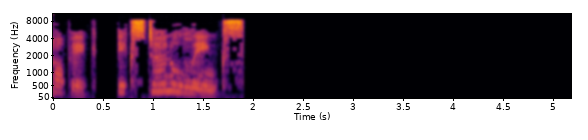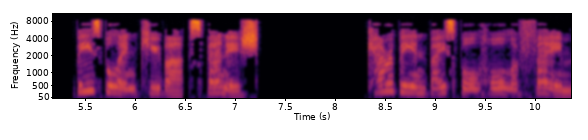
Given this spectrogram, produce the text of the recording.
Topic. External links. Baseball en Cuba Spanish. Caribbean Baseball Hall of Fame.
